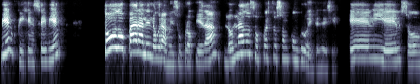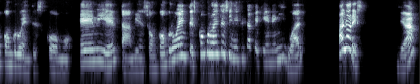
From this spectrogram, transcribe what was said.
Bien, fíjense bien. todo paralelogramo en su propiedad, los lados opuestos son congruentes, es decir, él y él son congruentes, como él y él también son congruentes. Congruentes significa que tienen igual valores, ¿ya?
